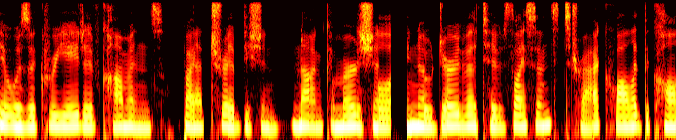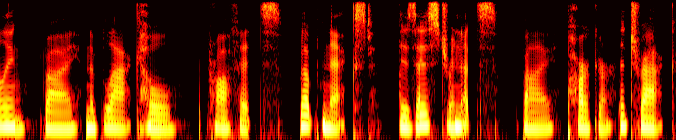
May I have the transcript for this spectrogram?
That it was a Creative Commons by attribution, non-commercial, no derivatives licensed track Call It The Calling by The Black Hole Prophets. Up next is Astronauts by Parker. The track,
